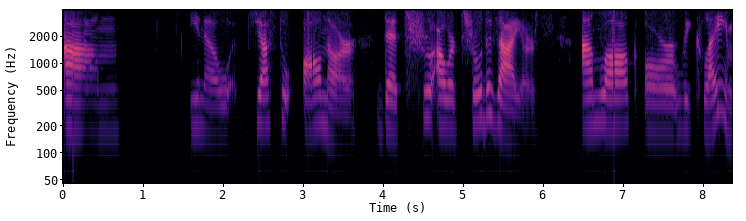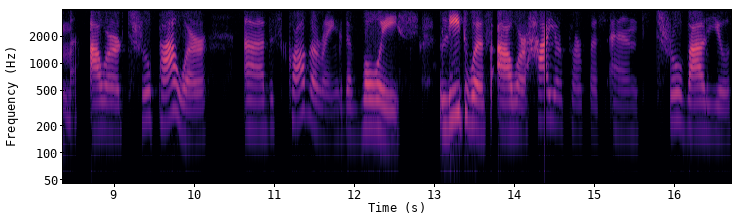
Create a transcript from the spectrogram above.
um you know just to honor the true our true desires unlock or reclaim our true power uh discovering the voice lead with our higher purpose and true values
